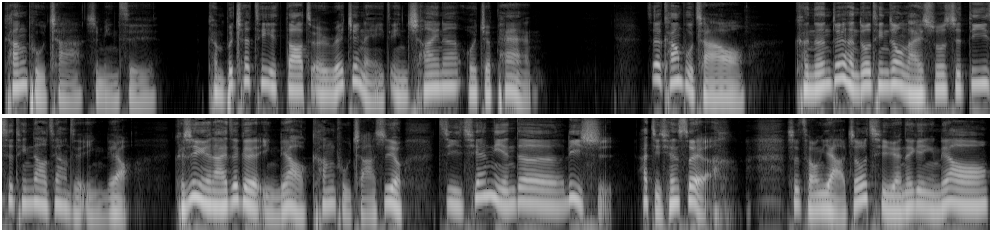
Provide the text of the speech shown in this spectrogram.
康普茶是名词。Kombucha tea thought originate in China or Japan。这个康普茶哦，可能对很多听众来说是第一次听到这样子的饮料。可是原来这个饮料康普茶是有几千年的历史，它几千岁了，是从亚洲起源的一个饮料哦。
